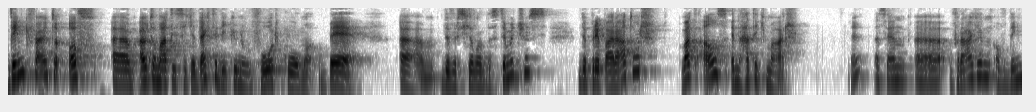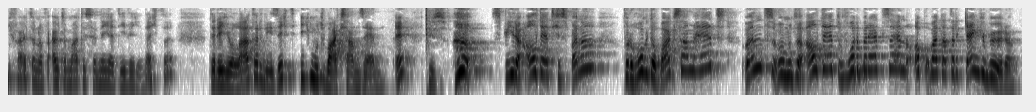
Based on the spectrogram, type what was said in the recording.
denkfouten of um, automatische gedachten die kunnen voorkomen bij um, de verschillende stemmetjes. De preparator, wat als en had ik maar. Dat zijn uh, vragen of denkfouten of automatische negatieve gedachten. De regulator die zegt, ik moet waakzaam zijn. Hè? Dus spieren altijd gespannen, verhoog de waakzaamheid, want we moeten altijd voorbereid zijn op wat dat er kan gebeuren.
